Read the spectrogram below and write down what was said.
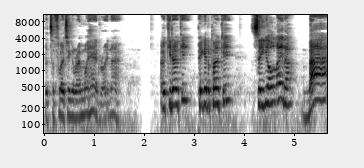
that are floating around my head right now. Okie dokie, pig and a pokey. See y'all later. Bye.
